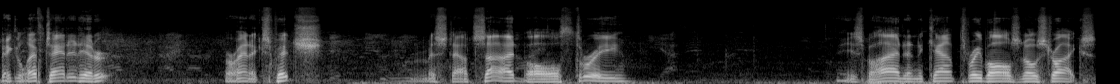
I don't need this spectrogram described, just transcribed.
Big left-handed hitter. Beranek's pitch missed outside, ball three. He's behind in the count, three balls, no strikes.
